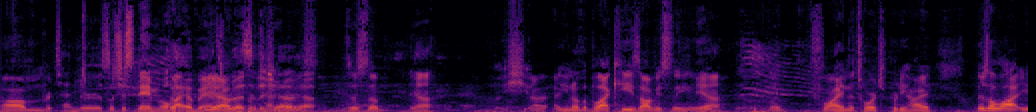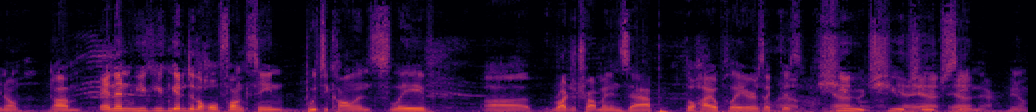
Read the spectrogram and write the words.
Um, Pretenders. Let's just name Ohio bands yeah, for the rest of the show. Yeah, Just a yeah, uh, you know the Black Keys, obviously. Yeah. like flying the torch pretty high. There's a lot, you know. Um, and then you, you can get into the whole funk scene: Bootsy Collins, Slave, uh, Roger Troutman, and Zap, the Ohio Players. Like there's wow. Yeah. huge, huge, Yeah, yeah, huge scene there. You know.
